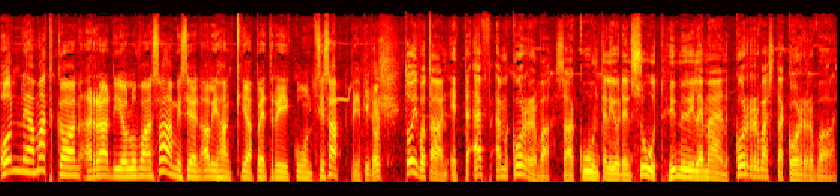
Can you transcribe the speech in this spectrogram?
Onnea matkaan radioluvan saamiseen alihankkija Petri Kuntsi-Sappi. Kiitos. Toivotaan, että FM Korva saa kuuntelijoiden suut hymyilemään korvasta korvaan.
